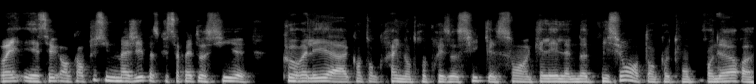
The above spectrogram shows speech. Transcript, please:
Oui, et c'est encore plus une magie parce que ça peut être aussi euh, corrélé à quand on crée une entreprise aussi, quelles sont, quelle est notre mission en tant qu'entrepreneur. Euh,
